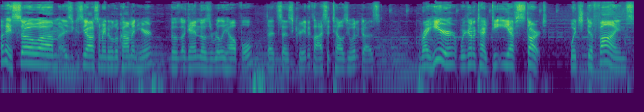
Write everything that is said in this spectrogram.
Okay, so um, as you can see, I also made a little comment here. Those, again, those are really helpful. That says create the class. It tells you what it does. Right here, we're going to type def start, which defines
